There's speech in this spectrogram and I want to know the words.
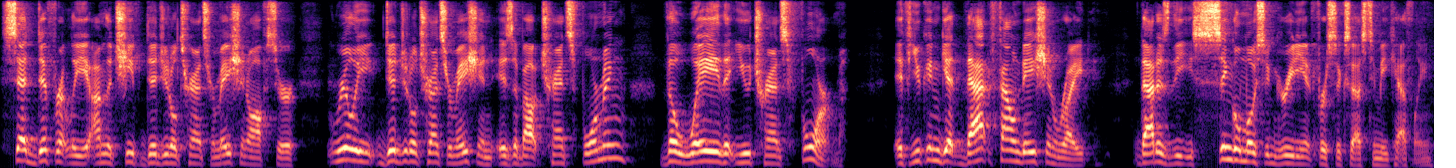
said differently i'm the chief digital transformation officer really digital transformation is about transforming the way that you transform if you can get that foundation right that is the single most ingredient for success to me kathleen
